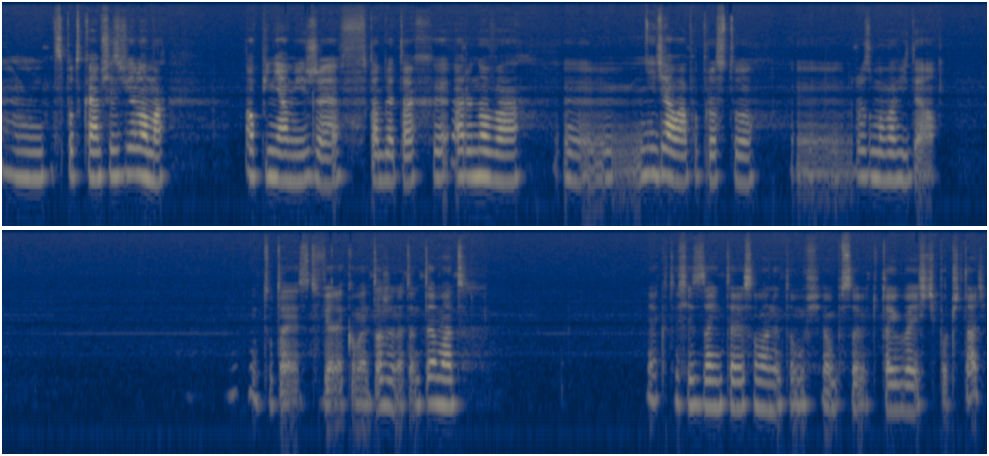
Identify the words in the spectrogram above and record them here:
mm, spotkałam się z wieloma opiniami, że w tabletach Arnowa nie działa po prostu rozmowa wideo. I Tutaj jest wiele komentarzy na ten temat. Jak ktoś jest zainteresowany, to musiałby sobie tutaj wejść i poczytać.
